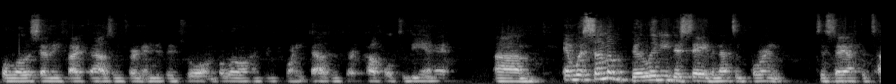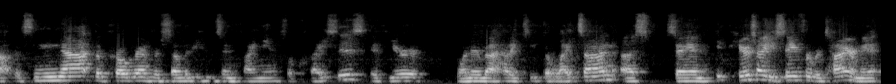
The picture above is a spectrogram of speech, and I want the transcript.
below 75,000 for an individual and below 120,000 for a couple to be in it. Um, and with some ability to save, and that's important to say off the top, it's not the program for somebody who's in financial crisis. If you're wondering about how to keep the lights on, us saying, here's how you save for retirement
